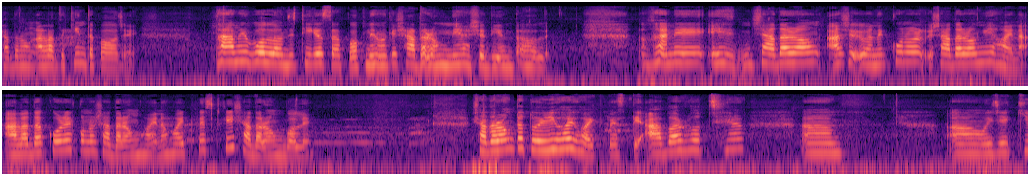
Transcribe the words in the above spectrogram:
সাদা রং আলাদা কিনতে পাওয়া যায়। তা আমি বললাম যে, ঠিক আছে আপু, আপনি আমাকে সাদা রং নিয়ে আসে দিন তাহলে। মানে এই সাদা রং আসে মানে কোনো সাদা রঙই হয় না। আলাদা করে কোনো সাদা রং হয় না। হোয়াইট পেস্টকেই সাদা রং বলে। সাদা রংটা তৈরি হয় হোয়াইট পেস্ট দিয়ে। আবার হচ্ছে ওই যে কি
